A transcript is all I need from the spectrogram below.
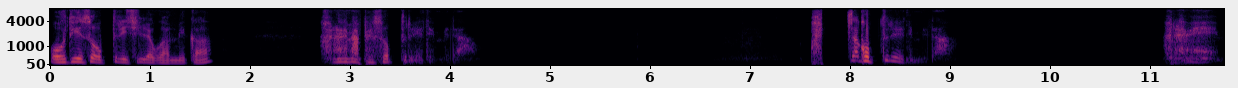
어디에서 엎드리시려고 합니까? 하나님 앞에서 엎드려야 됩니다. 바짝 엎드려야 됩니다. 하나님,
